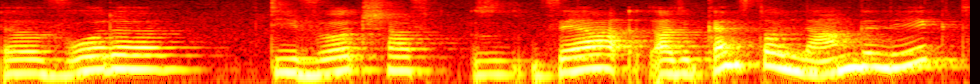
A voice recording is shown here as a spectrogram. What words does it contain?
äh, wurde die Wirtschaft sehr, also ganz doll lahmgelegt.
